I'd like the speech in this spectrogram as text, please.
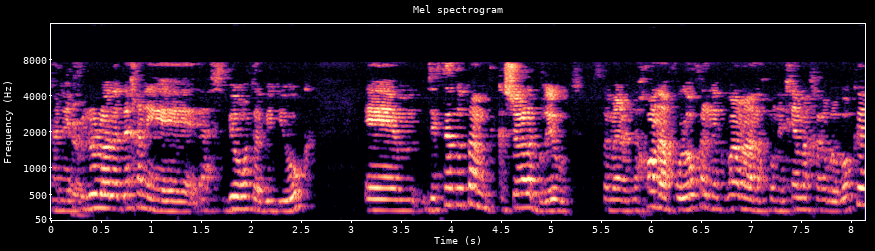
אני כן. אפילו לא יודעת איך אני אסביר אותה בדיוק, זה קצת עוד פעם מתקשר לבריאות. זאת אומרת, נכון, אנחנו לא יכולים לקבוע מה אנחנו נחיה מחר בבוקר,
